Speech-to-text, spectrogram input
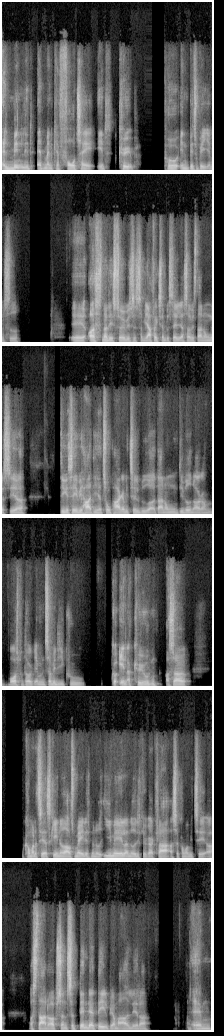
almindeligt, at man kan foretage et køb på en B2B hjemmeside. Øh, også når det er services, som jeg for eksempel sælger, så hvis der er nogen, der siger, de kan se, at vi har de her to pakker, vi tilbyder, og der er nogen, de ved nok om vores produkt, jamen så vil de kunne gå ind og købe den, og så kommer der til at ske noget automatisk med noget e-mail og noget, de skal gøre klar, og så kommer vi til at at starte op, sådan, så den der del bliver meget lettere. Øhm,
